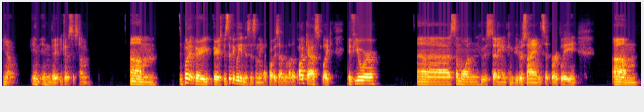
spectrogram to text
you know, in in the ecosystem. Um, to put it very very specifically, and this is something I probably said on another podcast, like if you're uh, someone who's studying computer science at Berkeley, um,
